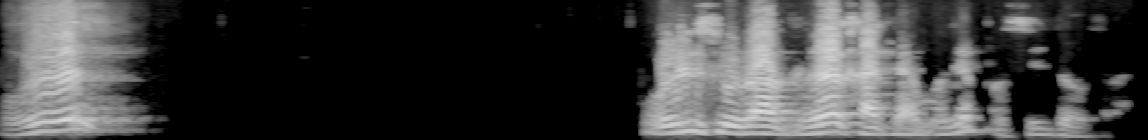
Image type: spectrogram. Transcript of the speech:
म्हणून पोलीस विभाग गृह खात्यामध्ये प्रसिद्ध होता.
